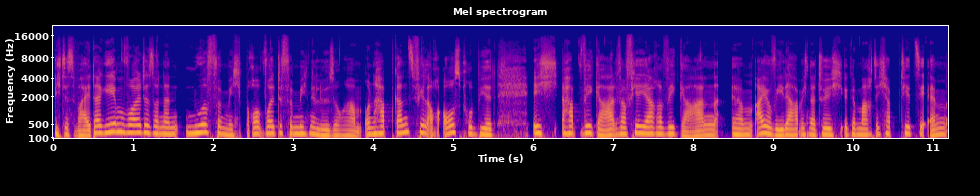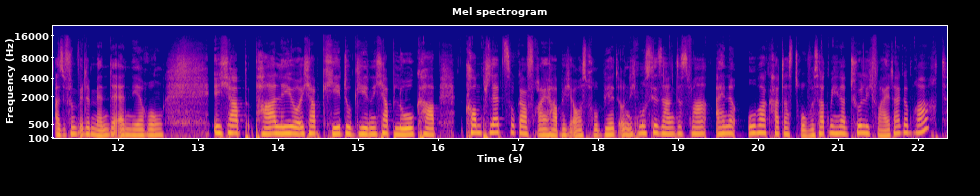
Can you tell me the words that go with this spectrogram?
ich das weitergeben wollte, sondern nur für mich, wollte für mich eine Lösung haben und habe ganz viel auch ausprobiert. Ich habe vegan, ich war vier Jahre vegan, ähm, Ayurveda habe ich natürlich gemacht, ich habe TCM, also fünf Elemente Ernährung, ich habe Paleo, ich habe Ketogen, ich habe Low Carb, komplett zuckerfrei habe ich ausprobiert und ich muss dir sagen, das war eine Oberkatastrophe. Es hat mich natürlich weitergebracht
